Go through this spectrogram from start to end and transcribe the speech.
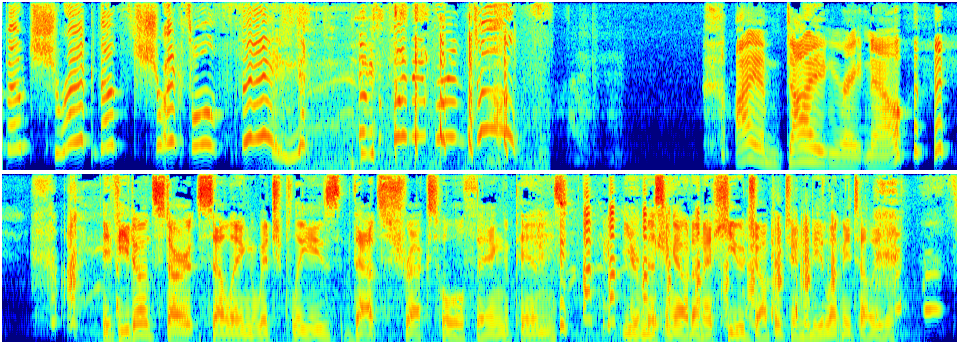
about Shrek. That's Shrek's whole thing. It's funny for adults. I am dying right now. if you don't start selling Witch Please, that's Shrek's whole thing pins, you're missing out on a huge opportunity, let me tell you. That's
